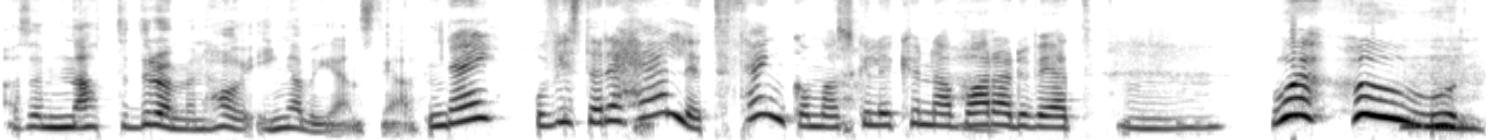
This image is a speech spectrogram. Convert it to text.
alltså, nattdrömmen har ju inga begränsningar. Nej, och visst är det härligt? Tänk om man skulle kunna bara, du vet, Mm. woho! Mm.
